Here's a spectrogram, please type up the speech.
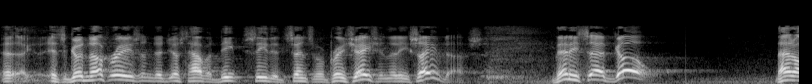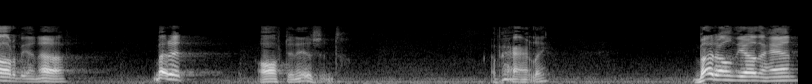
it's a good enough reason to just have a deep-seated sense of appreciation that He saved us. Then He said, go. That ought to be enough. But it often isn't, apparently. But on the other hand,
